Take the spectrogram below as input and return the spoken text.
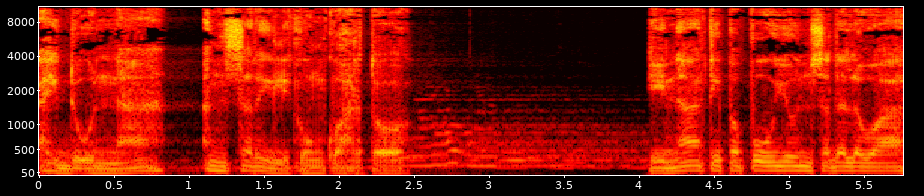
ay doon na ang sarili kong kwarto. Hinati pa po yun sa dalawa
